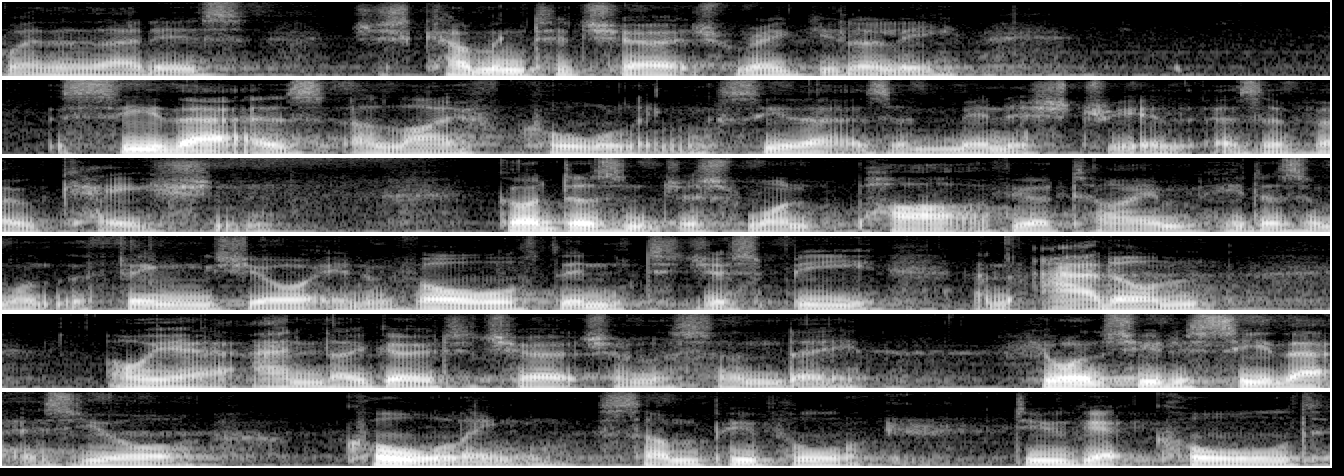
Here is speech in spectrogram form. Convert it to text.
whether that is just coming to church regularly, see that as a life calling, see that as a ministry, as a vocation. God doesn't just want part of your time, He doesn't want the things you're involved in to just be an add on. Oh, yeah, and I go to church on a Sunday. He wants you to see that as your calling. Some people do get called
